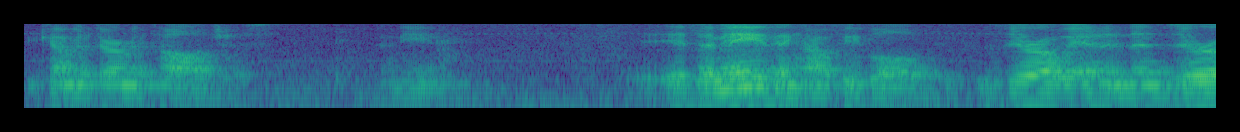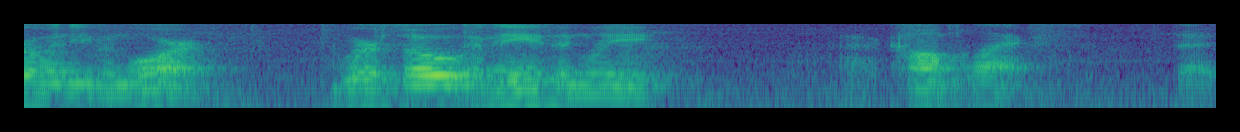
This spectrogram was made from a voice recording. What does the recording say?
become a dermatologist. I mean, it's amazing how people zero in and then zero in even more. We're so amazingly uh, complex that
